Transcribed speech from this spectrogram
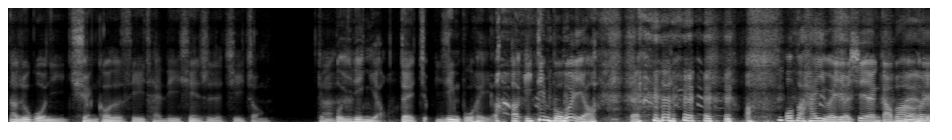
那如果你选购的是一台离线式的机种，就不一定有，对，就一定不会有哦，一定不会有。对，哦，我本来还以为有些人搞不好会，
